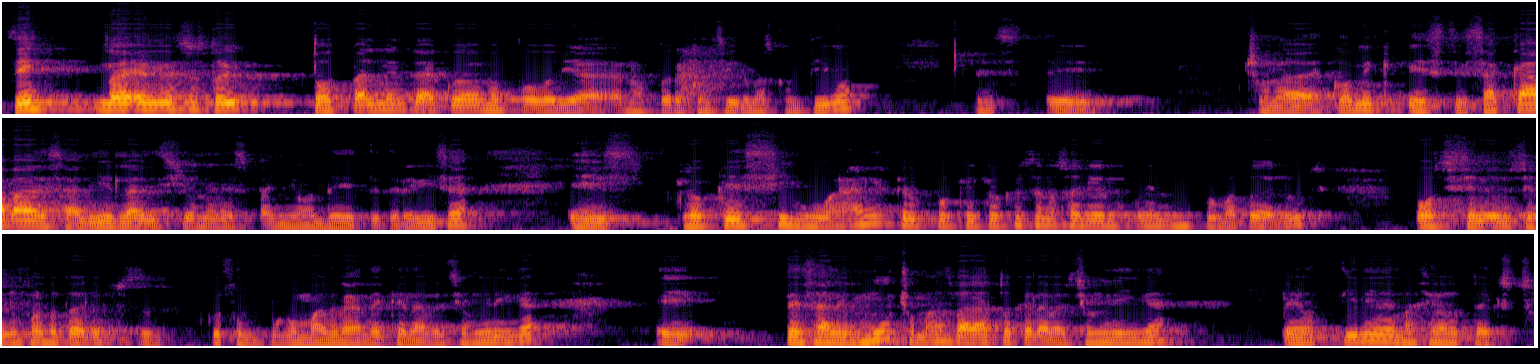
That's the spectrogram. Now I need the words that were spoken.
Sí, en eso estoy totalmente de acuerdo, no podría, no podría coincidir más contigo. Este, chulada de cómic, este, se acaba de salir la edición en español de, Televisa, es, creo que es igual, creo, porque creo que esta no salió en, formato de deluxe, o si salió en formato de deluxe, pues es un poco más grande que la versión gringa, eh, te sale mucho más barato que la versión gringa, pero tiene demasiado texto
